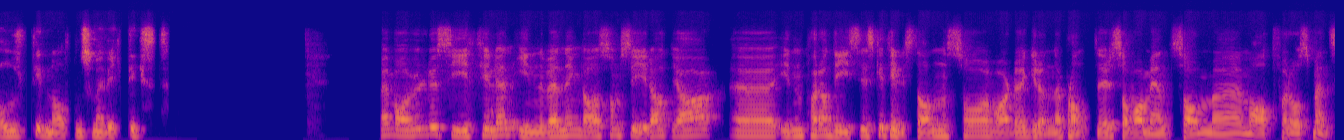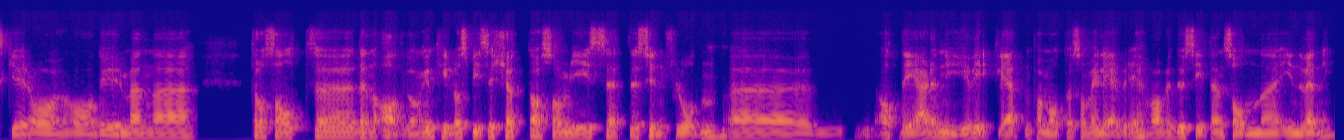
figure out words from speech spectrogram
alltid maten som er viktigst. Men hva vil du si til en innvending da som sier at ja, eh, i den paradisiske tilstanden så var det grønne planter som var ment som eh, mat for oss mennesker og, og dyr. Men eh, tross alt denne adgangen til å spise kjøtt da, som gis etter syndfloden, at det er den nye virkeligheten på en måte som vi lever i. Hva vil du si til en sånn innvending?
